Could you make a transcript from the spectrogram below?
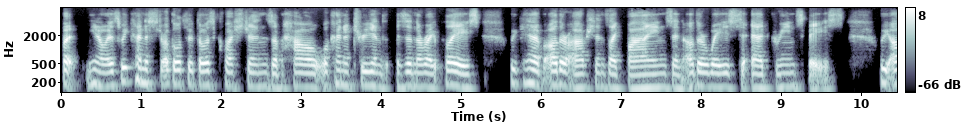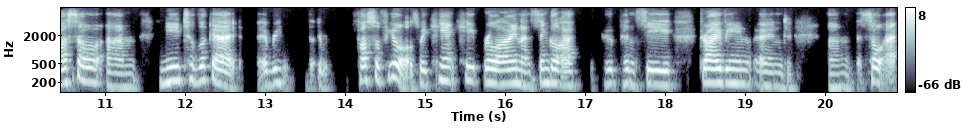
But you know, as we kind of struggle through those questions of how what kind of tree is in the right place, we can have other options like vines and other ways to add green space. We also um, need to look at every, fossil fuels. We can't keep relying on single occupancy driving. And um, so I,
